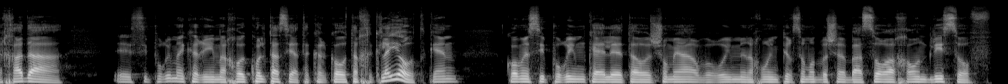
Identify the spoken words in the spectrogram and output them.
אחד הסיפורים העיקריים מאחורי כל תעשיית הקרקעות החקלאיות, כן? כל מיני סיפורים כאלה אתה שומע ורואים, אנחנו רואים פרסומות בש... בעשור האחרון בלי סוף.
